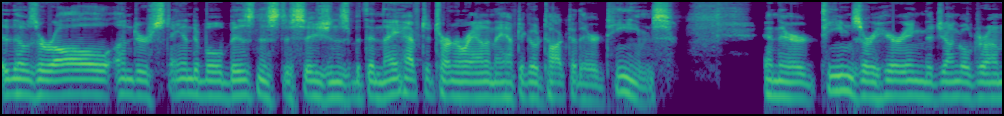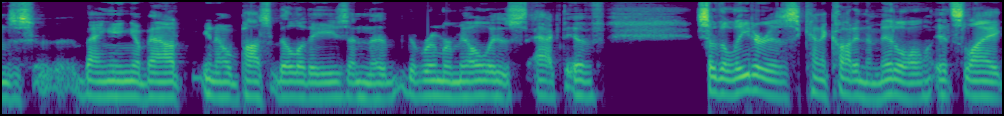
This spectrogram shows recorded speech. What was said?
those are all understandable business decisions, but then they have to turn around and they have to go talk to their teams. And their teams are hearing the jungle drums uh, banging about, you know, possibilities, and the, the rumor mill is active so the leader is kind of caught in the middle. It's like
